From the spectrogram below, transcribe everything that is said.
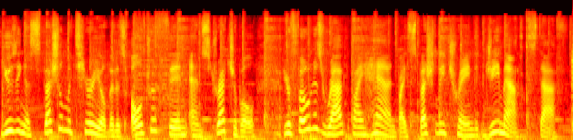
Using a special material that is ultra thin and stretchable, your phone is wrapped by hand by specially trained G-Mask staff.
